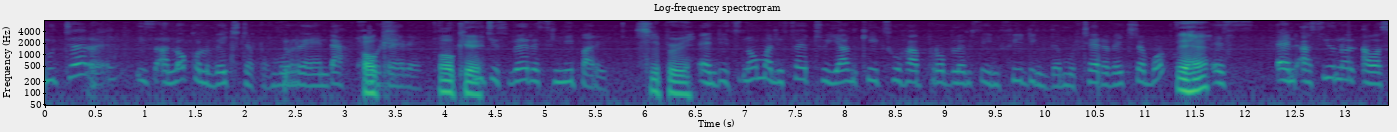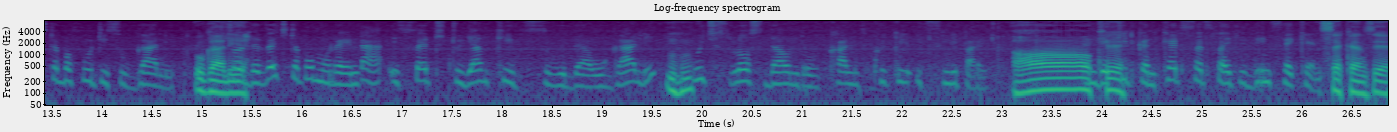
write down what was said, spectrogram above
mutere is a local vegetable, murenda, Okay. murere, Okay, which is very slippery. slippery. And it's normally fed to young kids who have problems in feeding the mutere vegetable. Yeah, As, and as you know, our staple food is ugali. ugali. So yeah. the vegetable murenda is fed to young kids with the ugali, Mhm. which slows down the ugali quickly. It's slippery, Oh, and the kid can get satisfied within seconds. Seconds, yeah.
